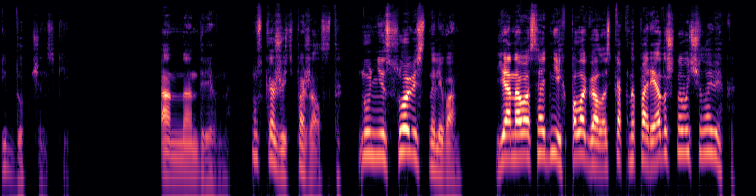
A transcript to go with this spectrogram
и Добчинский. «Анна Андреевна, ну скажите, пожалуйста, ну не совестно ли вам? Я на вас одних полагалась, как на порядочного человека.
